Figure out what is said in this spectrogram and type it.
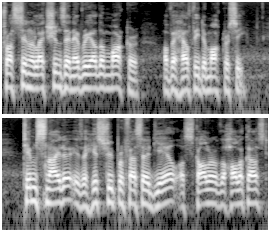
trust in elections, and every other marker of a healthy democracy? Tim Snyder is a history professor at Yale, a scholar of the Holocaust,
